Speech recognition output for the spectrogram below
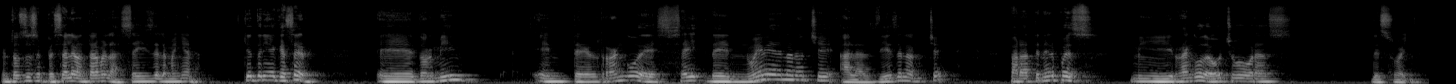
Entonces empecé a levantarme a las 6 de la mañana. ¿Qué tenía que hacer? Eh, dormir entre el rango de, de 9 de la noche a las 10 de la noche para tener pues mi rango de 8 horas de sueño.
